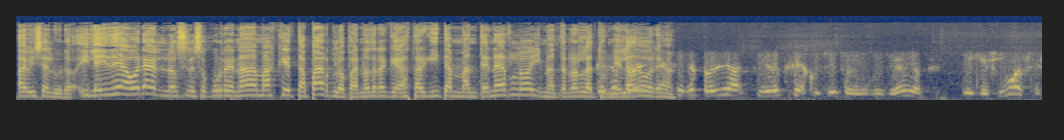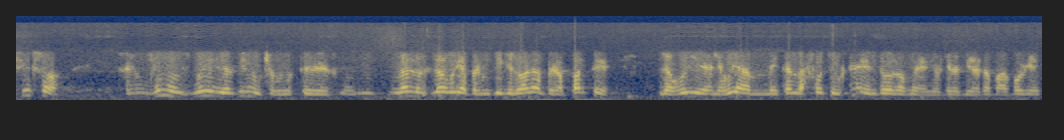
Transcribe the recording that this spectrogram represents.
A Villaluro. Y la idea ahora no se les ocurre nada más que taparlo para no tener que gastar guita en mantenerlo y mantener la tuneladora. El otro día, y el otro día escuché eso de un funcionario y dije, si vos haces eso, yo me voy a divertir mucho con ustedes. No, no voy a permitir que lo hagan, pero aparte los voy a- les voy a meter la foto de ustedes en todos los medios que lo quiero tapar, porque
